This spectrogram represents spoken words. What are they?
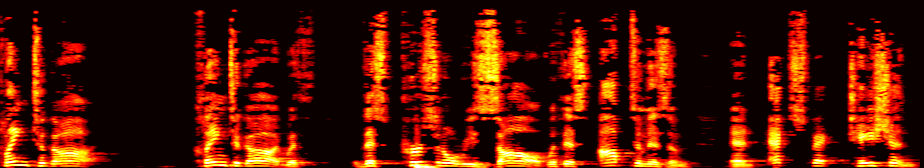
cling to God. Cling to God with this personal resolve, with this optimism and expectation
